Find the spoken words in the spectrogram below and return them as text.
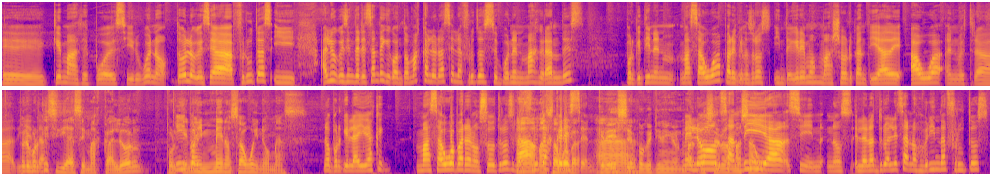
Eh, ¿Qué más les puedo decir? Bueno, todo lo que sea frutas y algo que es interesante que cuanto más calor hace las frutas se ponen más grandes porque tienen más agua para que Claro. nosotros integremos mayor cantidad de agua en nuestra dieta. pero ¿por qué si hace más calor? ¿Por Y qué no por- hay menos agua y no más? No, porque la idea es que más agua para nosotros, las Ah, frutas más agua para- crecen. Ah. Crecen porque tienen Melón, reservan más agua. sandía, sí, nos, la naturaleza nos brinda frutos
